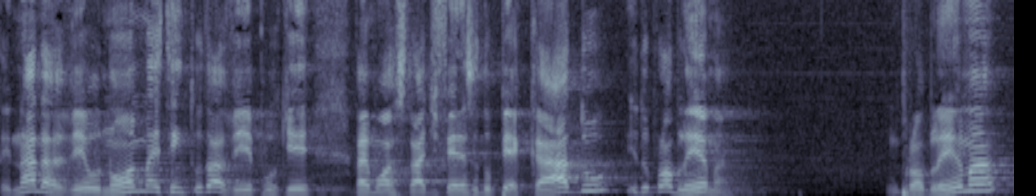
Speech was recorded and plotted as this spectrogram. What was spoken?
Tem nada a ver o nome, mas tem tudo a ver, porque vai mostrar a diferença do pecado e do problema. Um problema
